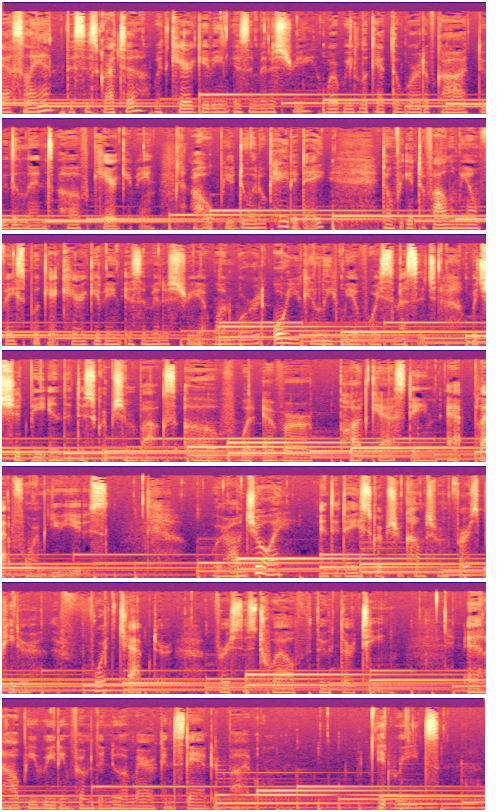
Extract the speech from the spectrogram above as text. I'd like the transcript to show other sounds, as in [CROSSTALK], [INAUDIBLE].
podcast land. This is Greta with Caregiving is a Ministry, where we look at the Word of God through the lens of caregiving. I hope you're doing okay today. Don't forget to follow me on Facebook at Caregiving is a Ministry at one word, or you can leave me a voice message, which should be in the description box of whatever podcasting app platform you use. We're on joy, and today's scripture comes from 1 Peter, the fourth chapter, verses 12 through 13 and I'll be reading from the New American Standard Bible. It reads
